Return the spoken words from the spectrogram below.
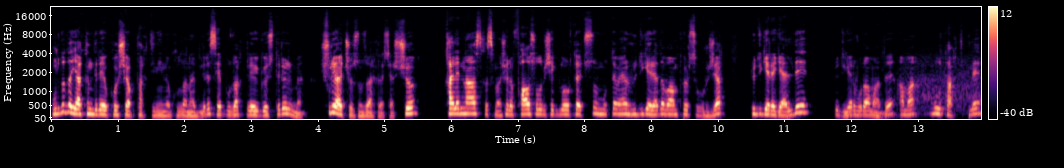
Burada da yakın direğe koşu yap taktiğini yine kullanabiliriz. Hep uzak direği gösterir mi? Şuraya açıyorsunuz arkadaşlar. Şu kalenin ağız kısmına şöyle falsolu bir şekilde ortaya açıyorsunuz. Muhtemelen Rüdiger ya da Van Persie vuracak. Rüdiger'e geldi. Rüdiger vuramadı ama bu taktikle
